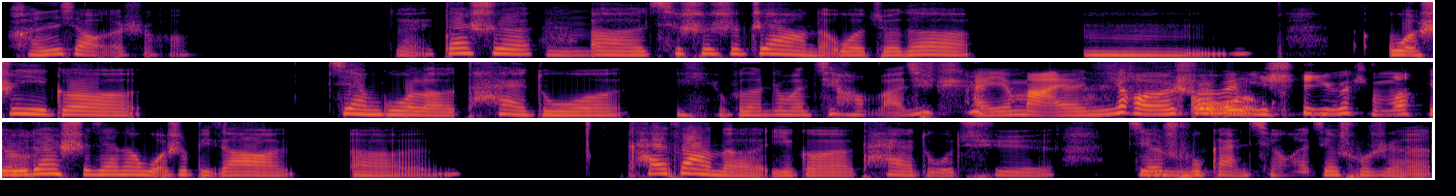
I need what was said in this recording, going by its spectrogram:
很小的时候。对，但是呃，其实是这样的，我觉得，嗯，我是一个见过了太多，也不能这么讲吧，就是，哎呀妈呀，你好像说的你是一个什么？有一段时间呢，我是比较呃。开放的一个态度去接触感情和接触人，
